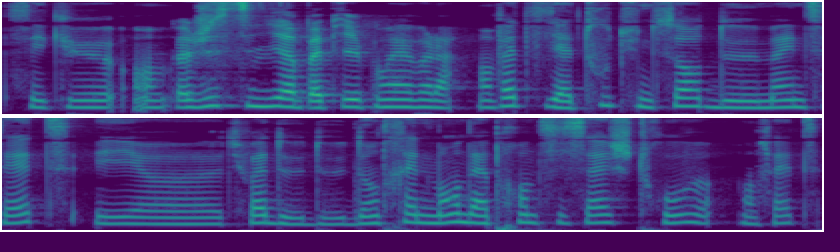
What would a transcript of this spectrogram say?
C'est que, en- T'as juste signé un papier. Ouais, voilà. En fait, il y a toute une sorte de mindset et euh, tu vois, de de- d'entraînement, d'apprentissage, je trouve, en fait,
